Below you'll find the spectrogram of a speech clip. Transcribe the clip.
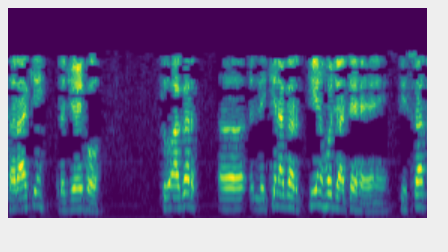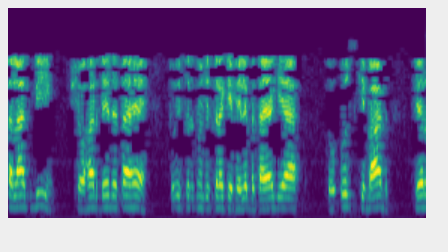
طلاق کی رجوع ہو، تو اگر لیکن اگر تین ہو جاتے ہیں یعنی تیسرا طلاق بھی شوہر دے دیتا ہے، تو اس صورت میں جس طرح کے پہلے بتایا گیا، تو اس کے بعد پھر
